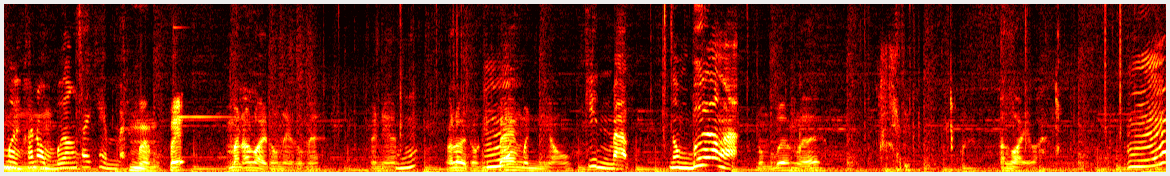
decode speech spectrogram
เหมือนขนมเบื้องไส้เค็มไหมเหมือนเป๊ะ มันอร่อยตรงไหนรู้ไหม อันเนี้ยอืม อร่อยตรงที่อืม แป้งมันเหนียวกลิ่นแบบนมเบื้องอะ นมเบื้องเลย อร่อยว่ะอืม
